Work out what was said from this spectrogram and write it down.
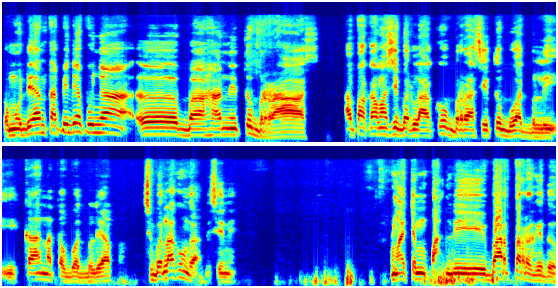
kemudian tapi dia punya eh, bahan itu beras. Apakah masih berlaku beras itu buat beli ikan atau buat beli apa? Masih berlaku nggak di sini? Macam pak di barter gitu?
